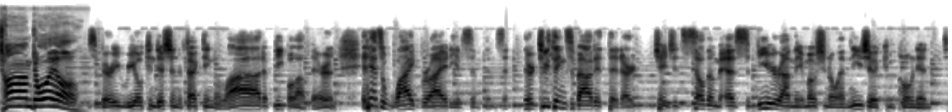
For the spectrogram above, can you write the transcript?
Tom Doyle. It's a very real condition affecting a lot of people out there. And it has a wide variety of symptoms. There are two things about it that are changed. It's seldom as severe on the emotional amnesia component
